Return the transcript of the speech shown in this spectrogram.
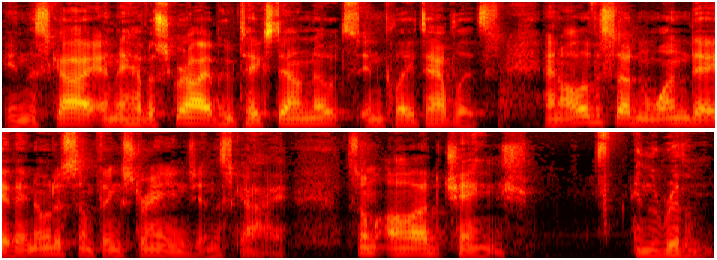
in the sky, and they have a scribe who takes down notes in clay tablets. And all of a sudden, one day, they notice something strange in the sky, some odd change in the rhythm.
